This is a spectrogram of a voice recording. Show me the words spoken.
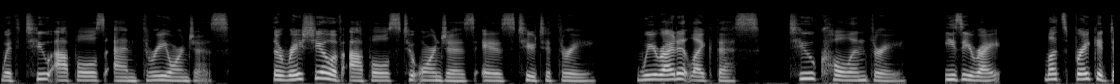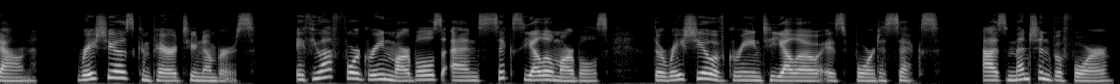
with two apples and three oranges. The ratio of apples to oranges is 2 to 3. We write it like this 2 colon 3. Easy, right? Let's break it down. Ratios compare two numbers. If you have four green marbles and six yellow marbles, the ratio of green to yellow is 4 to 6. As mentioned before,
